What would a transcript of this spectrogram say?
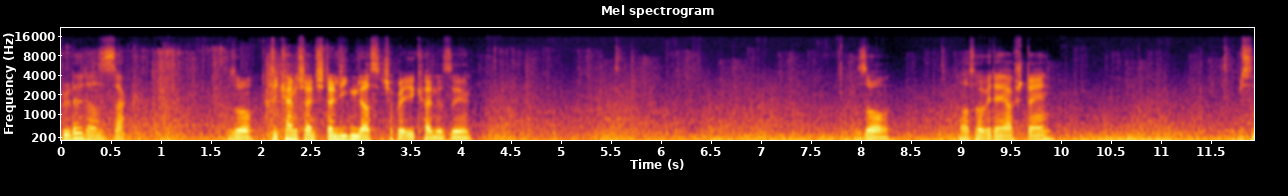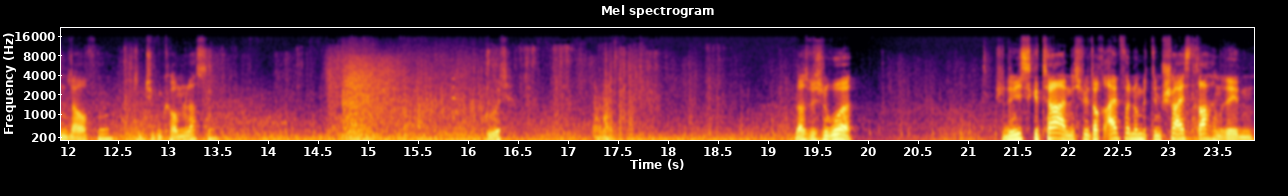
Blöder Sack. So, die kann ich eigentlich da liegen lassen. Ich habe ja eh keine Seelen. So. Auswahl wiederherstellen bisschen laufen, den Typen kommen lassen. Gut. Lass mich in Ruhe. Ich habe nichts getan. Ich will doch einfach nur mit dem scheiß Drachen reden.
